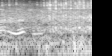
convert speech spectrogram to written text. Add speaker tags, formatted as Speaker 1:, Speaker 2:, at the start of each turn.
Speaker 1: center. That's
